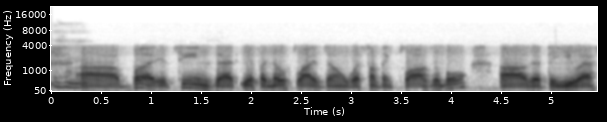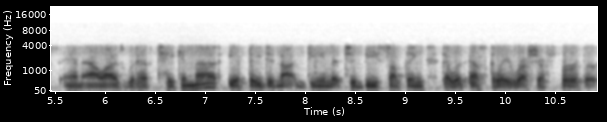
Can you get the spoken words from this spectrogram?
Mm-hmm. uh, but it seems that if a no-fly zone was something plausible, uh, that the U.S. and allies would have taken that if they did not deem it to be something that would escalate Russia further.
